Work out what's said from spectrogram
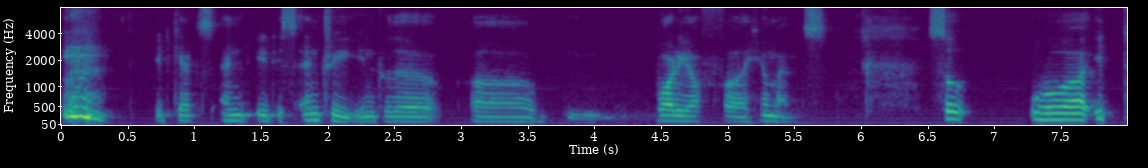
it gets and it is entry into the uh, body of humans. So Well, it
